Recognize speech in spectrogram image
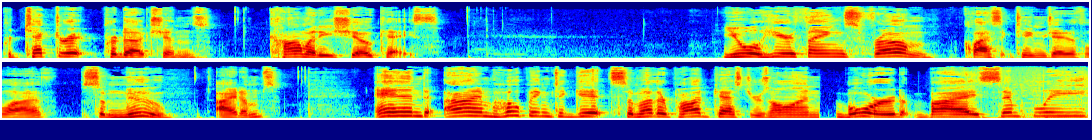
Protectorate Productions Comedy Showcase. You will hear things from Classic Team Jadith Live, some new items, and I'm hoping to get some other podcasters on board by simply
